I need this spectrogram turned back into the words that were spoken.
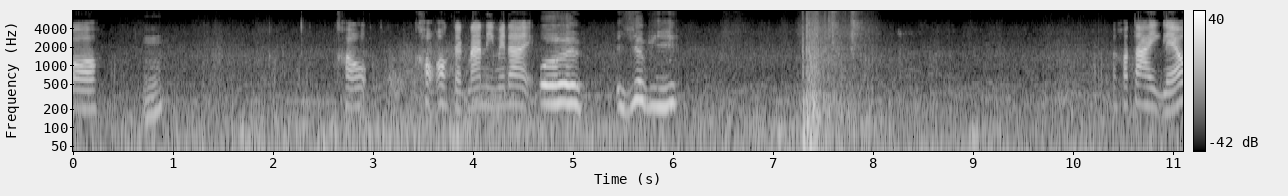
ปออืม เขาเขาออกจากหน้านี้ไม่ได้ เอ้ยไอ้เหี้ยผี แล้ว เขาตายอีกแล้ว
